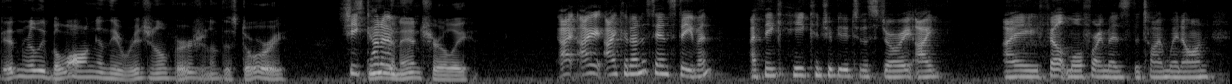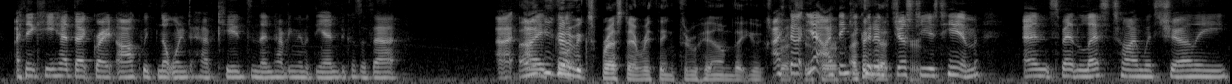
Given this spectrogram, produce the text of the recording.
didn't really belong in the original version of the story. She Stephen kind of. and Shirley. I, I, I could understand Stephen. I think he contributed to the story. I I felt more for him as the time went on. I think he had that great arc with not wanting to have kids and then having them at the end because of that. I, I think you thought- could have expressed everything through him that you I thought, yeah, I think you could have just true. used him and spent less time with Shirley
